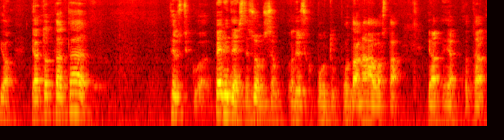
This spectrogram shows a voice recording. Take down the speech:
Joo, ja tota, tämä tietysti perinteisesti Suomessa on tietysti kun puhutaan Aallosta ja, ja tota,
